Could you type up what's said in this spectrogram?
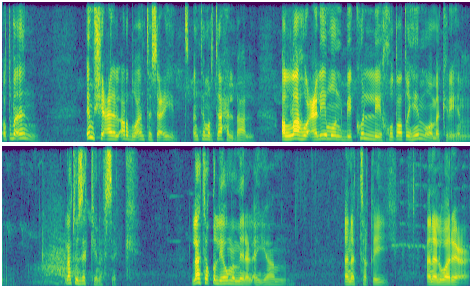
اطمئن. امشي على الأرض وأنت سعيد أنت مرتاح البال. الله عليم بكل خططهم ومكرهم. لا تزكي نفسك. لا تقل يوما من الأيام أنا التقي أنا الورع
